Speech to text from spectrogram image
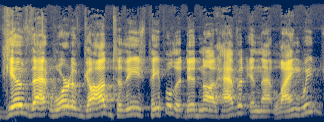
give that word of God to these people that did not have it in that language.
